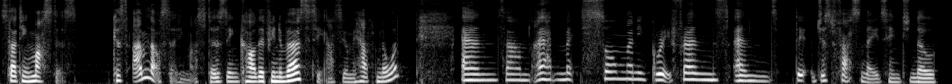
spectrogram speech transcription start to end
studying masters because I'm not studying masters in Cardiff University, as you may have known. And um, I have met so many great friends, and they're just fascinating to know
